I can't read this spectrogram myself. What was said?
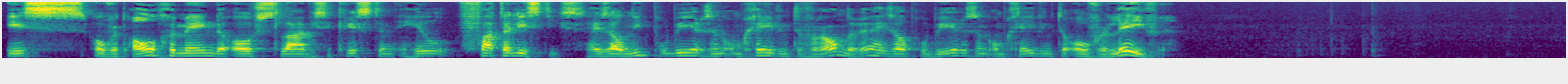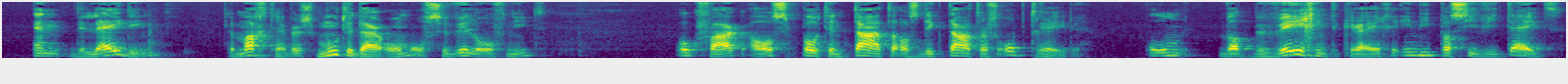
is over het algemeen de Oost-Slavische christen heel fatalistisch. Hij zal niet proberen zijn omgeving te veranderen, hij zal proberen zijn omgeving te overleven. En de leiding, de machthebbers, moeten daarom, of ze willen of niet, ook vaak als potentaten, als dictators optreden. Om wat beweging te krijgen in die passiviteit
